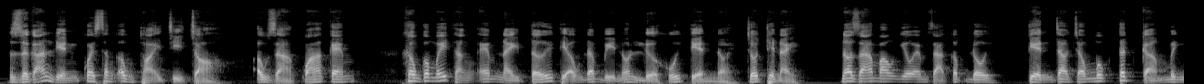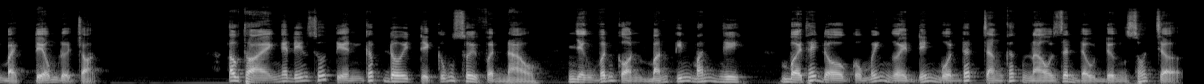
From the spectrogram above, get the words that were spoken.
Giờ gã liền quay sang ông Thoại chỉ trò, ông già quá kém. Không có mấy thằng em này tới thì ông đã bị nó lừa khối tiền rồi. Chốt thế này, nó giá bao nhiêu em giả gấp đôi, Tiền giao cháu Múc tất cả minh bạch tùy ông lựa chọn. Ông Thoại nghe đến số tiền gấp đôi thì cũng xuôi phần nào, nhưng vẫn còn bán tín bán nghi, bởi thái độ của mấy người đến mua đất chẳng khác nào dân đầu đường xó chợ.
